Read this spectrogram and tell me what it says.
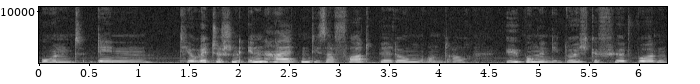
und den theoretischen Inhalten dieser Fortbildung und auch Übungen, die durchgeführt wurden,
